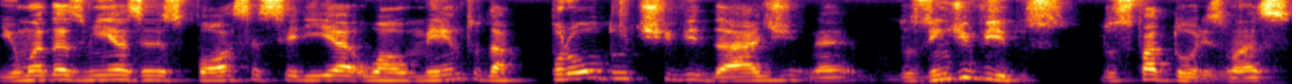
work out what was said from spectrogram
E uma das minhas respostas seria o aumento da produtividade né, dos indivíduos, dos fatores, mas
